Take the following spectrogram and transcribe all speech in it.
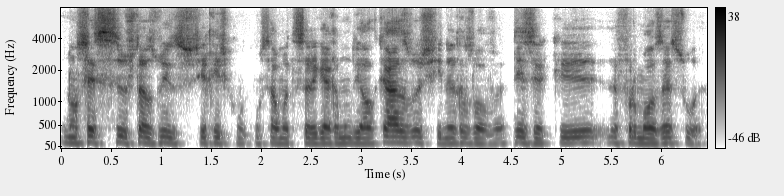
Não sei se os Estados Unidos se arriscam a começar uma terceira guerra mundial caso a China resolva dizer que a Formosa é sua.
